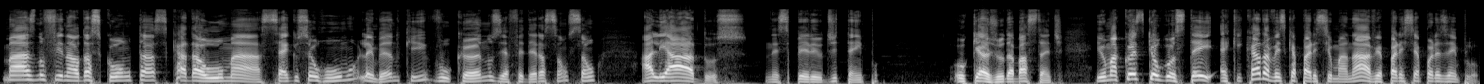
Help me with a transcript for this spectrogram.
mas no final das contas, cada uma segue o seu rumo. Lembrando que Vulcanos e a Federação são aliados nesse período de tempo, o que ajuda bastante. E uma coisa que eu gostei é que cada vez que aparecia uma nave, aparecia, por exemplo,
